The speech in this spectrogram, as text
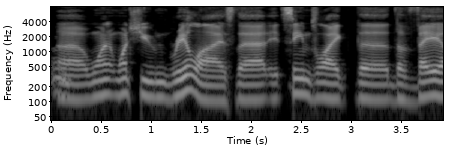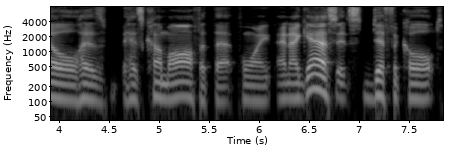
mm. uh, once you realize that, it seems like the the veil has has come off at that point, and I guess it's difficult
